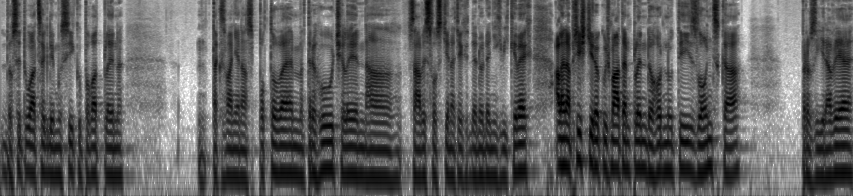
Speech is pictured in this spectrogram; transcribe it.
do situace, kdy musí kupovat plyn takzvaně na spotovém trhu, čili na závislosti na těch denodenních výkyvech, ale na příští rok už má ten plyn dohodnutý z Loňska prozíravě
